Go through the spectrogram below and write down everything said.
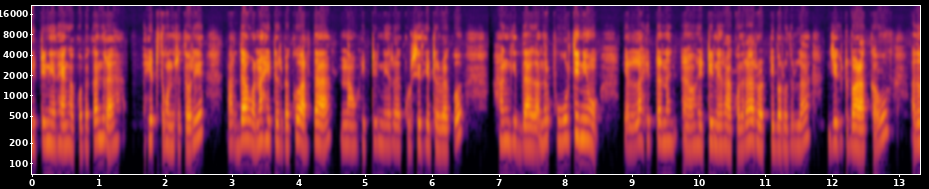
ಹಿಟ್ಟಿ ನೀರು ಹೆಂಗೆ ಹಾಕ್ಕೋಬೇಕಂದ್ರೆ ಹಿಟ್ಟು ತೊಗೊಂಡಿರ್ತೇವೆ ರೀ ಅರ್ಧ ಒಣ ಹಿಟ್ಟಿರಬೇಕು ಅರ್ಧ ನಾವು ಹಿಟ್ಟಿನ ನೀರು ಕುಡ್ಸಿದ ಹಿಟ್ಟಿರಬೇಕು ಹಂಗಿದ್ದಾಗ ಅಂದ್ರೆ ಪೂರ್ತಿ ನೀವು ಎಲ್ಲ ಹಿಟ್ಟನ್ನು ಹಿಟ್ಟಿನ ನೀರು ಹಾಕೊಂಡ್ರೆ ರೊಟ್ಟಿ ಬರೋದಿಲ್ಲ, ಜಿಗಟ್ ಭಾಳ ಆಕ್ಕವು ಅದು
